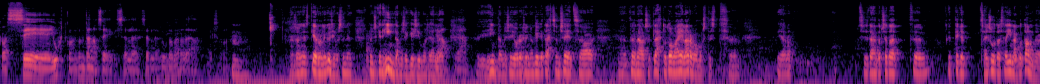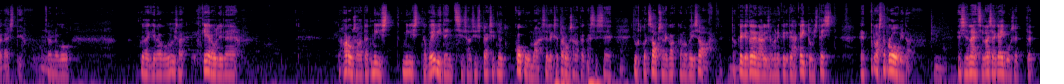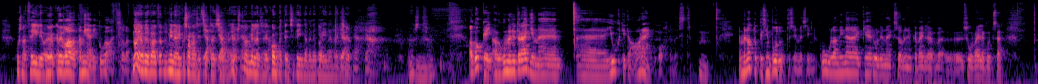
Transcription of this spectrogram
kas see juhtkond on täna see, kes selle, selle suudab ära teha, eks ole mm no see on hästi keeruline küsimus, see on niisugune hindamise küsimus jälle, et hindamise juures on ju kõige tähtsam see, et sa äh, tõenäoliselt lähtud oma eelarvamustest. ja noh, see tähendab seda, et, äh, et tegelikult sa ei suuda seda hinnangut anda väga hästi, see on mm. nagu kuidagi nagu üsna keeruline noh, aru saada, et millist millist nagu evidentsi sa siis peaksid nüüd koguma selleks, et aru saada, kas siis see juhtkond saab sellega hakkama või ei saa. et noh, kõige tõenäolisem on ikkagi teha käitumistest, et lasta proovida. ja siis näed selle asja käigus, et, et kus nad fail ivad. või vaadata minevikku ka, eks ole. no ja või vaadata mineviku sarnaseid situatsioone, just, no millel see kompetentside hindamine põhineb, eks ju. just. Mhm. aga okei okay,, aga kui me nüüd räägime äh, juhtide arengukohtadest mm no me natuke siin puudutasime siin kuulamine, keeruline, eks ole, nihuke välja, suur väljakutse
